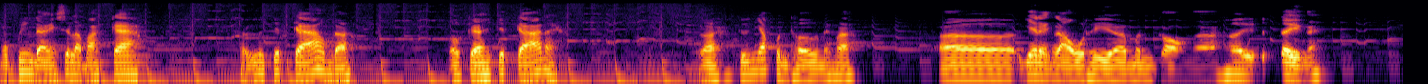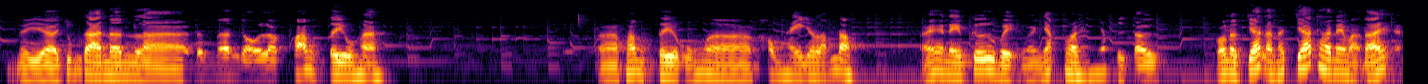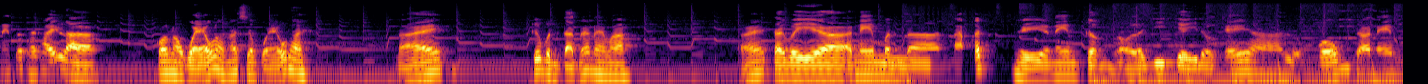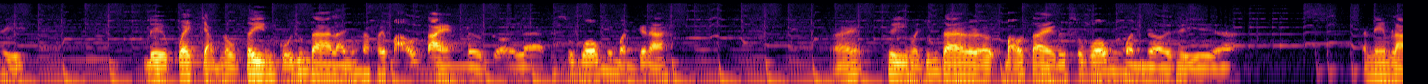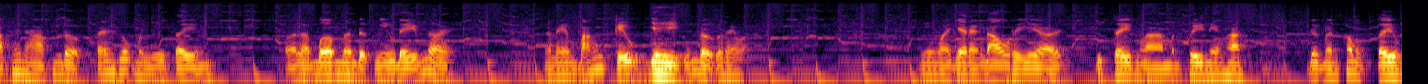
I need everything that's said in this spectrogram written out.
Một viên đạn sẽ là 3k thử chết cá không đã? Ok chết cá này. Rồi cứ nhấp bình thường em ha à, giai ờ, đoạn đầu thì ờ, mình còn ờ, hơi ít tiền ấy. Thì chúng ta nên là đừng nên gọi là khóa mục tiêu ha. À, khóa mục tiêu cũng không hay cho lắm đâu. Đấy anh em cứ việc mà nhấp thôi nhấp từ từ. Con nào chết là nó chết thôi anh em ạ. À. đấy anh em có thể thấy là con nào quẹo là nó sẽ quẹo thôi đấy. Cứ bình tĩnh đó anh em ha. Đấy tại vì uh, anh em mình uh, nạp ít thì anh em cần gọi là duy trì được cái uh, lượng vốn cho anh em thì điều quan trọng đầu tiên của chúng ta là chúng ta phải bảo toàn được gọi là cái số vốn của mình cái đã. Đấy khi mà chúng ta bảo toàn được số vốn của mình rồi thì anh em làm thế nào cũng được. Đấy lúc mình nhiều tiền gọi là bơm lên được nhiều điểm rồi anh em bắn kiểu gì cũng được anh em ạ. Nhưng mà giai đoạn đầu thì ờ, trước tiên là mình khuyên anh em ha. Đừng nên có mục tiêu.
